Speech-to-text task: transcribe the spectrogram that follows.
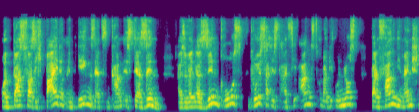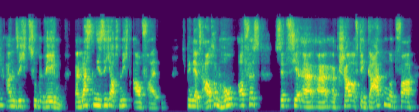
Und das, was ich beidem entgegensetzen kann, ist der Sinn. Also wenn der Sinn groß, größer ist als die Angst oder die Unlust, dann fangen die Menschen an, sich zu bewegen. Dann lassen die sich auch nicht aufhalten. Ich bin jetzt auch im Homeoffice, sitze hier, äh, äh, schaue auf den Garten und vor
